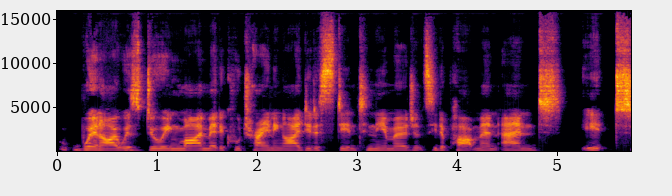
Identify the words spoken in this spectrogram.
When I was doing my medical training, I did a stint in the emergency department and it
